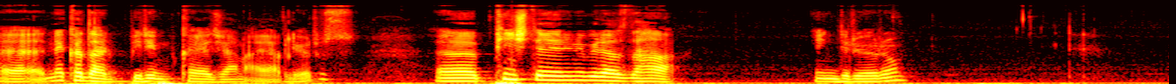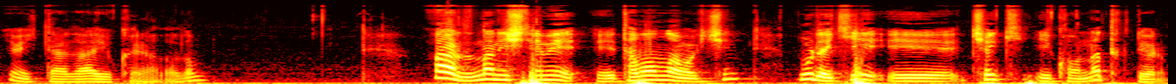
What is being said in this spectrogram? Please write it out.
e, ne kadar birim kayacağını ayarlıyoruz. E, pinch değerini biraz daha indiriyorum. Bir miktar daha yukarı alalım. Ardından işlemi e, tamamlamak için buradaki e, check ikonuna tıklıyorum.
